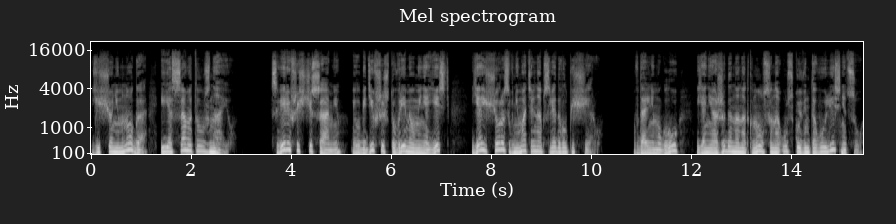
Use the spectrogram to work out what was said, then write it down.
еще немного, и я сам это узнаю. Сверившись с часами и убедившись, что время у меня есть, я еще раз внимательно обследовал пещеру. В дальнем углу — я неожиданно наткнулся на узкую винтовую лестницу,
